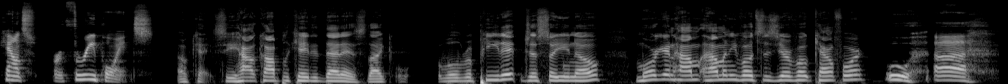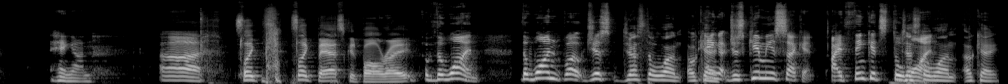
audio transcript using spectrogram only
counts for three points. Okay, see how complicated that is. Like, we'll repeat it just so you know. Morgan, how how many votes does your vote count for? Ooh, uh, hang on. Uh, It's like it's like basketball, right? the one, the one vote. Just Just the one. Okay. hang on. Just give me a second. I think it's the Just one. Just the one. Okay.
